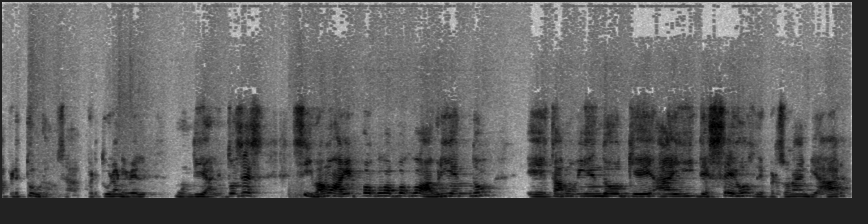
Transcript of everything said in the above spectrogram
apertura, o sea, apertura a nivel mundial. Entonces, sí, vamos a ir poco a poco abriendo. Eh, estamos viendo que hay deseos de personas en viajar,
